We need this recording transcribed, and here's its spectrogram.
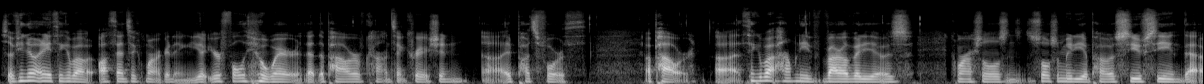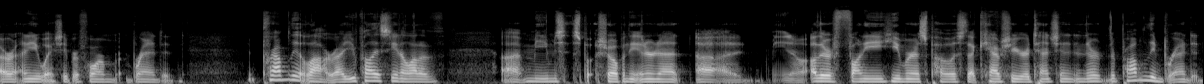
so if you know anything about authentic marketing, you're fully aware that the power of content creation uh, it puts forth a power. Uh, think about how many viral videos, commercials, and social media posts you've seen that are in any way, shape, or form branded. Probably a lot, right? You've probably seen a lot of uh, memes show up on the internet, uh, you know, other funny, humorous posts that capture your attention, and they're they're probably branded.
